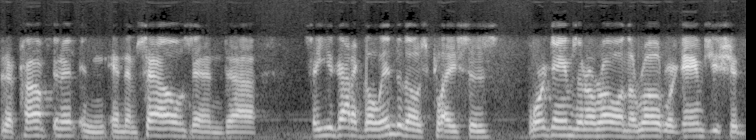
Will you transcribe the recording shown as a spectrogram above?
They're confident in, in themselves. And uh, so you got to go into those places, four games in a row on the road where games you should,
